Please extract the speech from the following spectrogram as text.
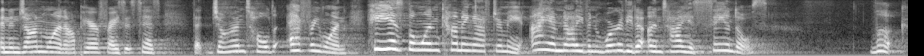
And in John 1, I'll paraphrase, it says that John told everyone, He is the one coming after me. I am not even worthy to untie his sandals. Look,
